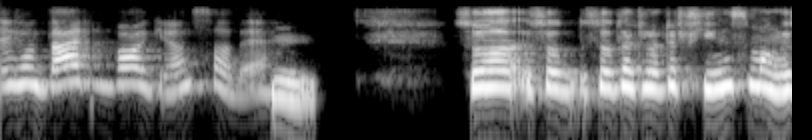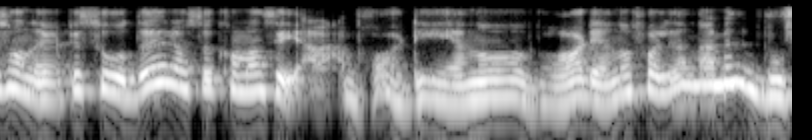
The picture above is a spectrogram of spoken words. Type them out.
liksom, der var grensa di. Mm. Så, så, så, det er klart det finnes mange sånne episoder, og så kan man si ja, var det noe, var det noe farlig? Nei, men hvor,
